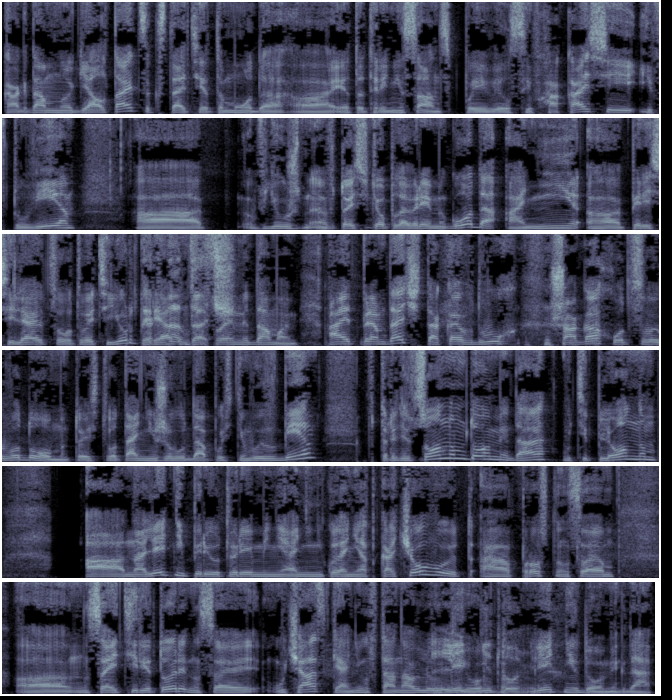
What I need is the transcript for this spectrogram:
Когда многие алтайцы, кстати, эта мода, а, этот ренессанс появился и в Хакасии, и в Туве, а, в южное, то есть в теплое время года, они а, переселяются вот в эти юрты Как рядом со своими домами. А это прям дача такая в двух шагах от своего дома. То есть вот они живут, допустим, в избе, в традиционном доме, да, утепленном, а на летний период времени они никуда не откачевывают, а просто на, своем, э, на своей территории, на своей участке они устанавливают Летний юрту. домик. Летний домик, да.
